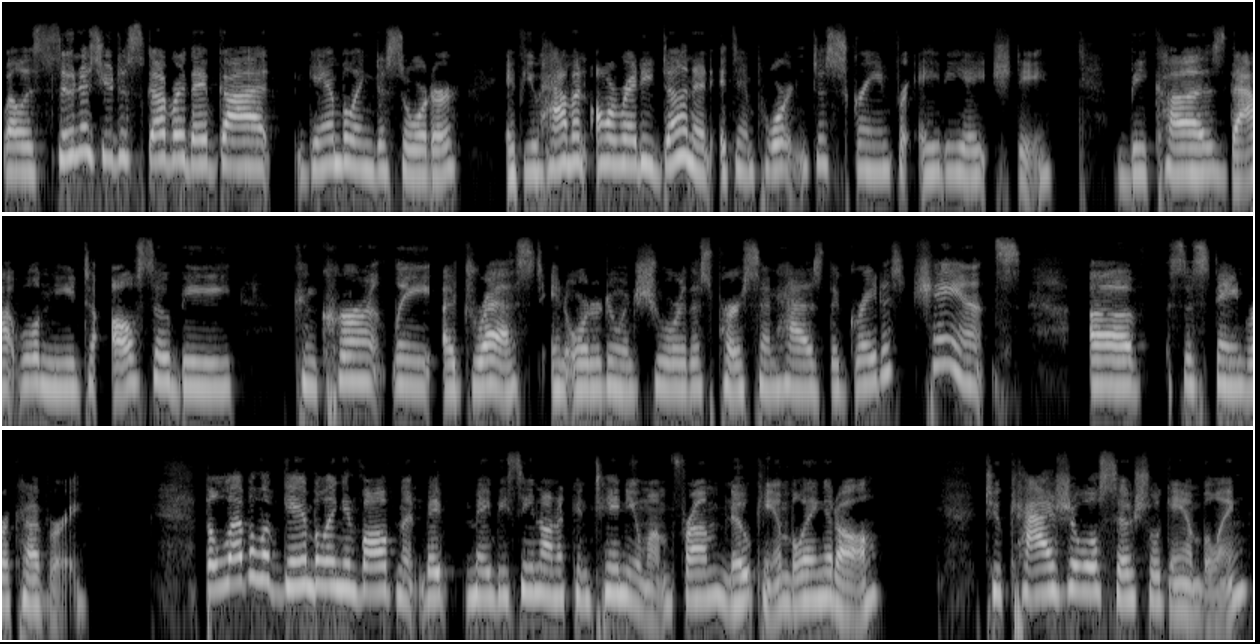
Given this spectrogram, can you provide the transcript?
well as soon as you discover they've got gambling disorder if you haven't already done it it's important to screen for adhd because that will need to also be concurrently addressed in order to ensure this person has the greatest chance of sustained recovery the level of gambling involvement may, may be seen on a continuum from no gambling at all to casual social gambling,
